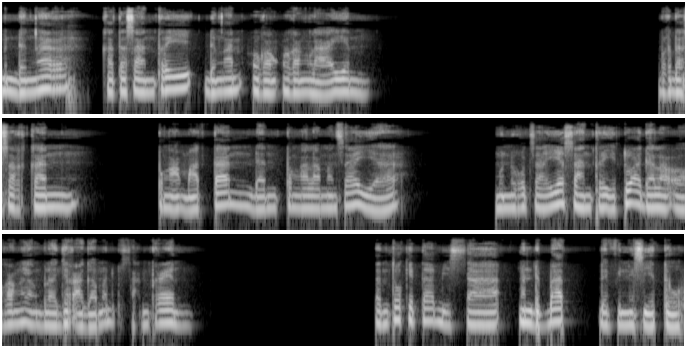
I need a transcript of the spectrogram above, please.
mendengar kata santri dengan orang-orang lain. Berdasarkan pengamatan dan pengalaman saya, menurut saya santri itu adalah orang yang belajar agama di pesantren. Tentu kita bisa mendebat definisi itu.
